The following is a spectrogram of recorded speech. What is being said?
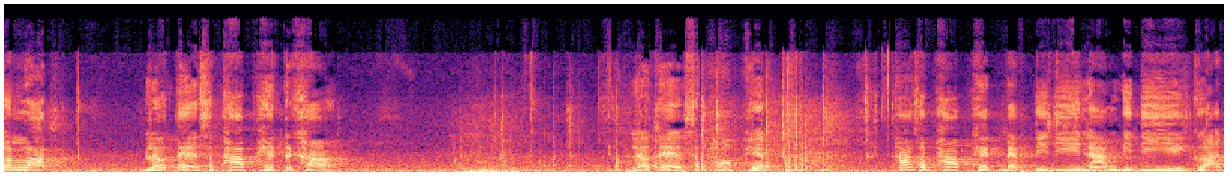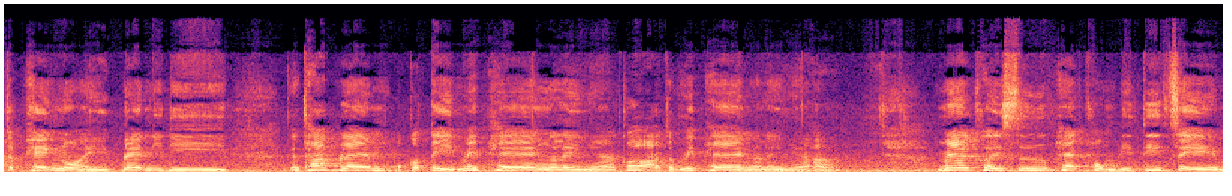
กลัด แล้วแต่สภาพเพชรค่ะ แล้วแต่สภาพเพชร ถ้าสภาพเพชรแบบดีๆ น้ำดีๆ ก็อาจจะแพงหน่อยแบรนด์ดีๆ แต่ถ้าแบรนด์ปกติไม่แพงอะไรอย่างเงี้ย ก็อาจจะไม่แพงอะไรอย่างเงี้ยค่ะ แม่เคยซื้อเพชรของดิตี้เจม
